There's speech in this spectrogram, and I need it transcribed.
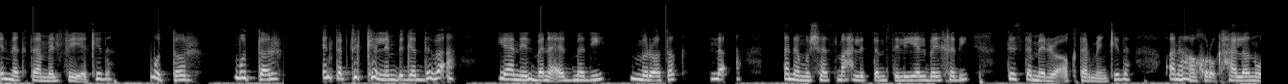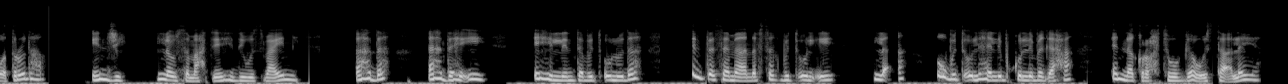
انك تعمل فيا كده. مضطر مضطر. انت بتتكلم بجد بقى؟ يعني البني آدمة دي مراتك؟ لا. أنا مش هسمح للتمثيلية البايخة دي تستمر أكتر من كده. أنا هخرج حالا وأطردها. إنجي لو سمحتي اهدي واسمعيني. أهدى؟ أهدى إيه؟ إيه اللي أنت بتقوله ده؟ أنت سامع نفسك بتقول إيه؟ لا. وبتقولها لي بكل بجاحة إنك رحت واتجوزت عليا.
